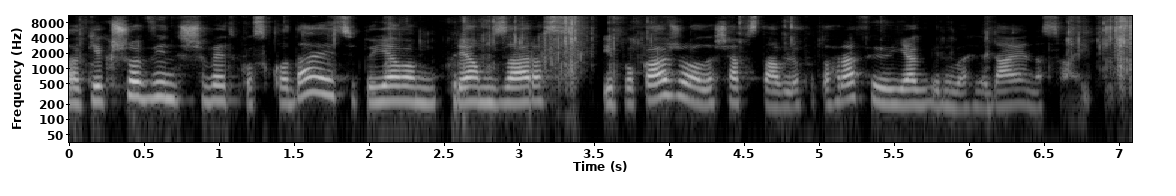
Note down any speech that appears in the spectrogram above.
Так, якщо він швидко складається, то я вам прямо зараз і покажу, але ще вставлю фотографію, як він виглядає на сайті.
